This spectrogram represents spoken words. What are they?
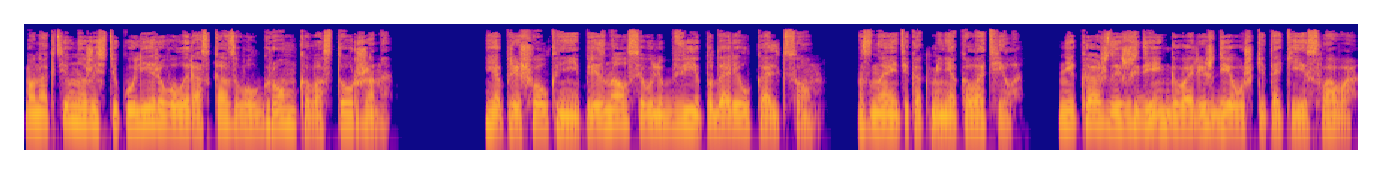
Он активно жестикулировал и рассказывал громко, восторженно. Я пришел к ней, признался в любви и подарил кольцо. Знаете, как меня колотило. Не каждый же день говоришь девушке такие слова.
